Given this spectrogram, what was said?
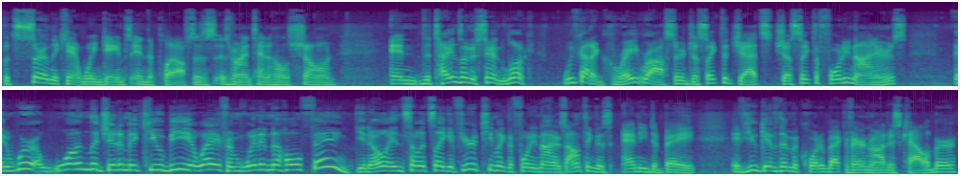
but certainly can't win games in the playoffs, as, as Ryan Tannehill has shown. And the Titans understand, look, we've got a great roster, just like the Jets, just like the 49ers and we're one legitimate QB away from winning the whole thing, you know? And so it's like if you're a team like the 49ers, I don't think there's any debate. If you give them a quarterback of Aaron Rodgers' caliber,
